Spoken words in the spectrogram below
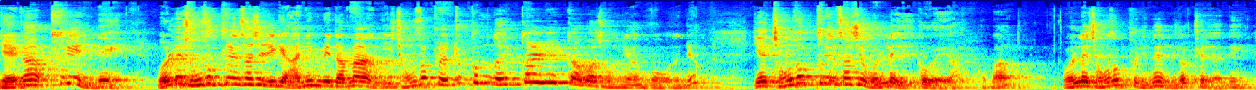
얘가 풀이인데 원래 정석풀이는 사실 이게 아닙니다만 이 정석풀이 조금 더 헷갈릴까봐 정리한 거거든요. 얘 정석풀이는 사실 원래 이거예요. 봐봐. 원래 정석풀이는 이렇게 되네.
